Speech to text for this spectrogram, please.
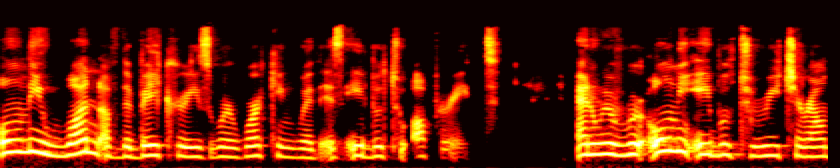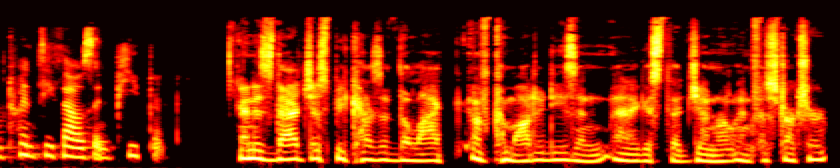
only one of the bakeries we're working with is able to operate. And we were only able to reach around 20,000 people and is that just because of the lack of commodities and, I guess the general infrastructure?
